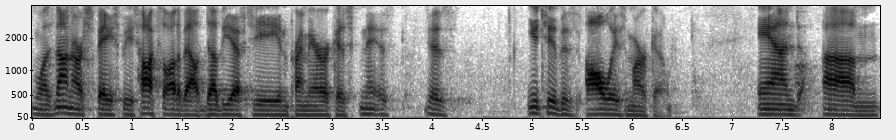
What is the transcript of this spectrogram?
well, it's not in our space, but he talks a lot about WFG and Primerica. His, his, his YouTube is always Marco, and um,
